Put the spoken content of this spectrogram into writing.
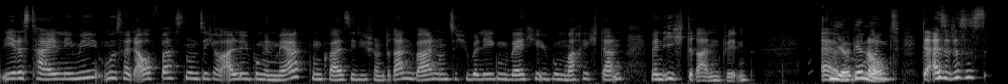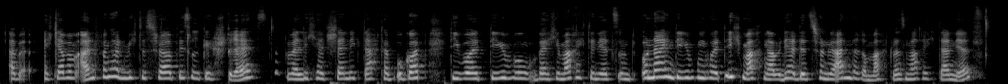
jedes Teilnehmer muss halt aufpassen und sich auch alle Übungen merken, quasi, die schon dran waren und sich überlegen, welche Übung mache ich dann, wenn ich dran bin. Ähm, ja, genau. Und da, also das ist, aber ich glaube, am Anfang hat mich das schon ein bisschen gestresst, weil ich halt ständig gedacht habe, oh Gott, die wollte die Übung, welche mache ich denn jetzt? Und oh nein, die Übung wollte ich machen, aber die hat jetzt schon wer andere gemacht. Was mache ich dann jetzt?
